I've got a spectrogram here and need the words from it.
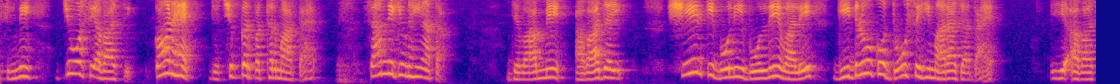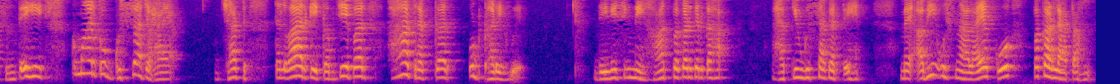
सिंह ने ज़ोर से आवाज़ दी, कौन है जो छिपकर पत्थर मारता है? सामने क्यों नहीं आता? जवाब में आवाज़ आई। शेर की बोली बोलने वाले गीदड़ों को दूर से ही मारा जाता है। ये आवाज़ सुनते ही कुमार को गुस्सा चढ़ाया। झट तलवार के कब्जे पर हाथ रखकर उठ खड़े हुए। देवी सिंह ने हाथ पकड़कर कहा, आप क्यों गुस्सा करते हैं? मैं अभी उस नालायक को पकड़ लाता हूँ।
